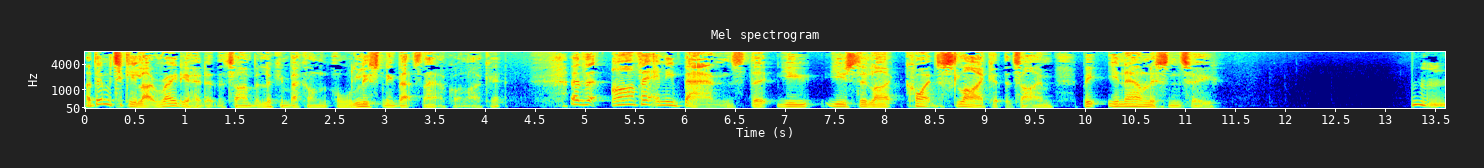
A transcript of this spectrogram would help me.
I didn't particularly like Radiohead at the time, but looking back on or listening back to that, I quite like it. Are there, are there any bands that you used to like quite dislike at the time, but you now listen to? Hmm.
